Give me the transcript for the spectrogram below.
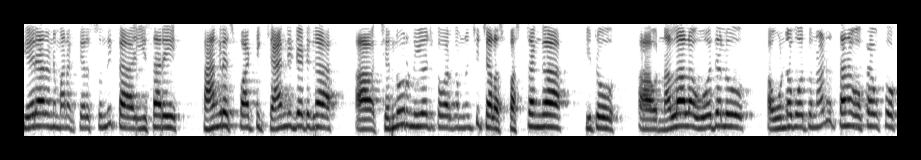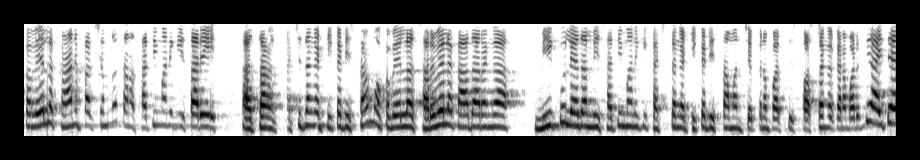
చేరారని మనకు తెలుస్తుంది. ఈసారి కాంగ్రెస్ పార్టీ క్యాండిడేట్గా ఆ చెన్నూరు నియోజకవర్గం నుంచి చాలా స్పష్టంగా ఇటు నల్లాల ఓదెలు ఉండబోతున్నాడు. తన ఒక ఒకవేళ కాని పక్షంలో తన సతీమణికి ఈసారి ఖచ్చితంగా టికెట్ ఇస్తాం. ఒకవేళ సర్వేలకు ఆధారంగా మీకు లేదా మీ సతీమణికి ఖచ్చితంగా టికెట్ ఇస్తామని చెప్పిన పరిస్థితి స్పష్టంగా కనబడుతుంది అయితే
